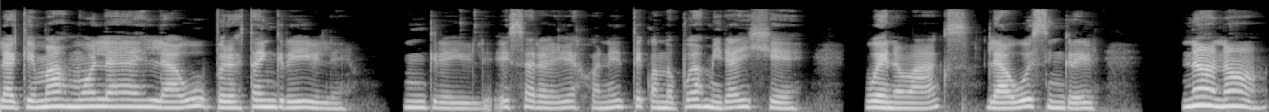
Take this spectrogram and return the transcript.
La que más mola es la U, pero está increíble. Increíble. Esa era la idea Juanete. Cuando puedas mirar dije, bueno, Max, la U es increíble. No, no,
